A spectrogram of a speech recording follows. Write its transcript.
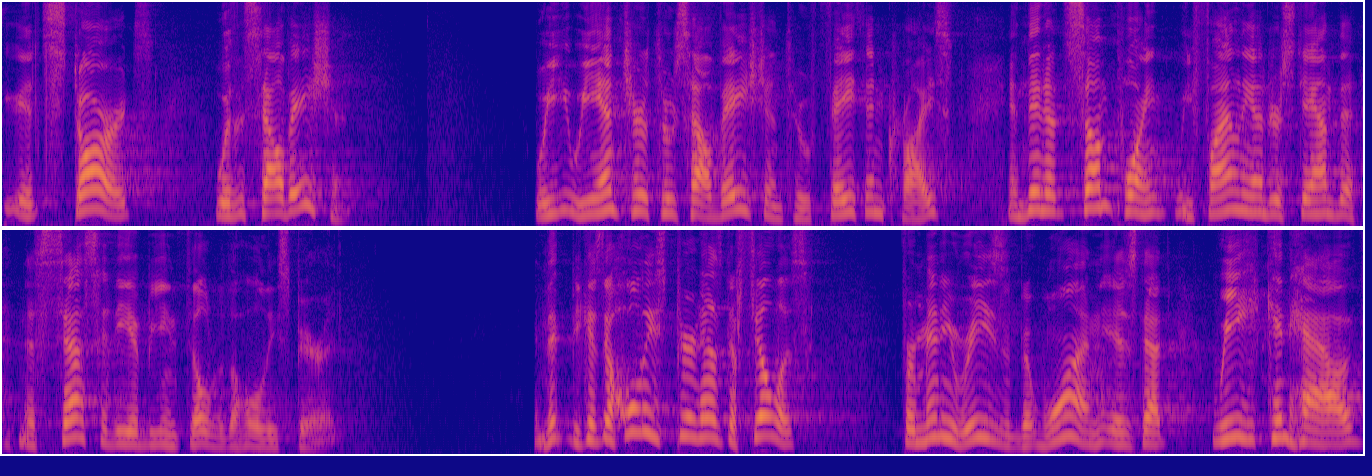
it starts with salvation. We, we enter through salvation through faith in Christ, and then at some point, we finally understand the necessity of being filled with the Holy Spirit. Because the Holy Spirit has to fill us for many reasons, but one is that we can have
